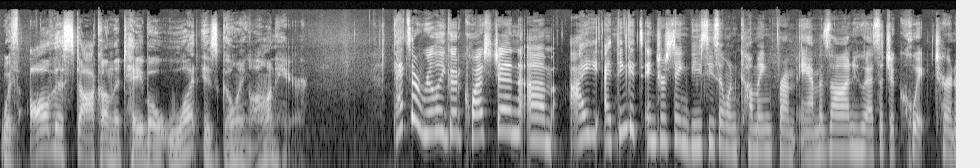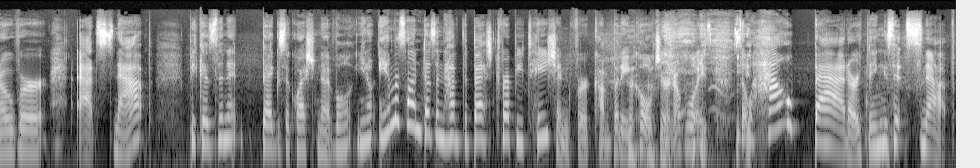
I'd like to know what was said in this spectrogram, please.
with all this stock on the table. What is going on here? That's a really good question. Um, I, I think it's interesting if you see someone coming from Amazon who has such a quick turnover at Snap, because then it begs the question of, well, you know, Amazon doesn't have the best reputation for company culture and employees. So how bad are things at Snap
